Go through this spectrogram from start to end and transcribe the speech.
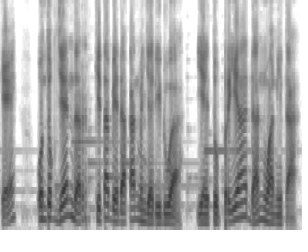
Oke, untuk gender kita bedakan menjadi dua, yaitu pria dan wanita.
